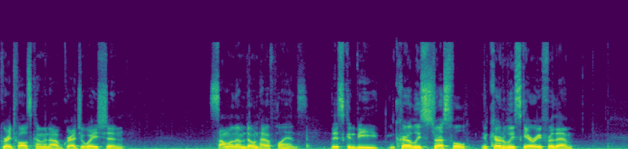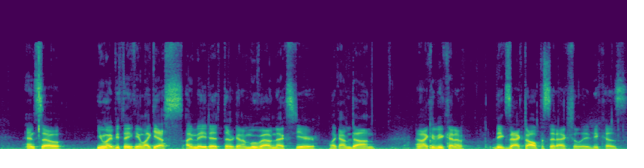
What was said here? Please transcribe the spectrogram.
Grade 12 is coming up, graduation. Some of them don't have plans this can be incredibly stressful, incredibly scary for them. And so you might be thinking like, yes, I made it. They're going to move out next year. Like I'm done. And that could be kind of the exact opposite actually because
